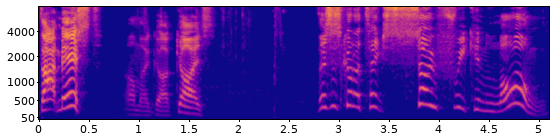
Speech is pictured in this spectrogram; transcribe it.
That missed. Oh my god, guys. This is to take so freaking long.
